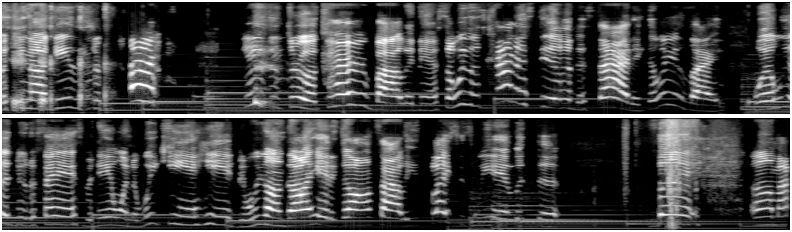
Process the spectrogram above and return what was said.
But you know, Jesus threw, Jesus threw a curveball in there, so we was kind of still undecided because we was like, well, we'll do the fast, but then when the weekend hit, then we gonna go ahead and go on to all these places we had looked up. But um, I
